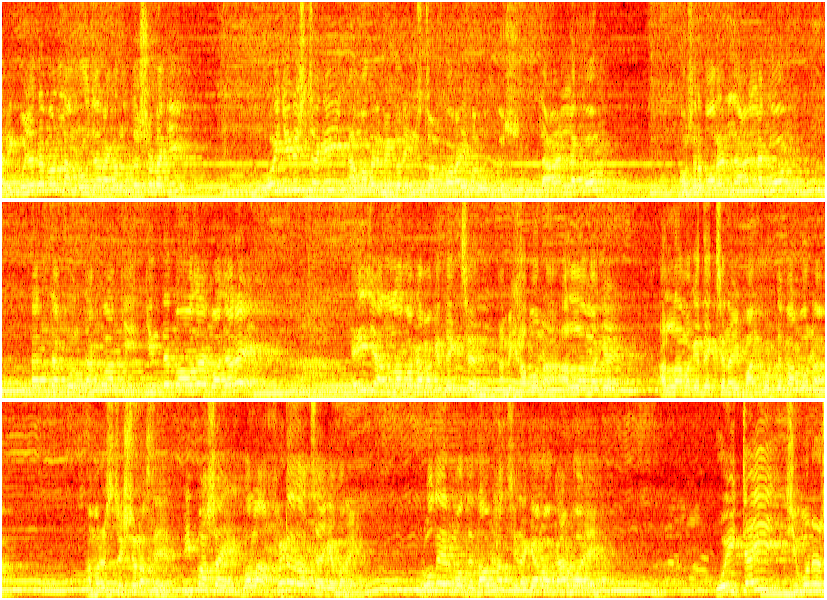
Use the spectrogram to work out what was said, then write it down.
আমি বুঝাতে পারলাম? রোজা রাখার উদ্দেশ্যটা কি? ওই জিনিসটাকেই আমাদের ভিতরে ইনস্টল করাই হলো উদ্দেশ্য। লান লাকুম অবসর বলেন লান লাকুম তাত্তাকুন। তাকুয়া কি? কিনতে পাওয়া যায় বাজারে? এই যে আল্লাহ পাক আমাকে দেখছেন, আমি খাব না। আল্লাহ আমাকে আল্লাহ আমাকে দেখছেন, আমি পান করতে পারব না। আমার রেস্ট্রিকশন আছে। পিপাসায় গলা ফেটে যাচ্ছে একেবারে। রোদের মধ্যে তাও খাচ্ছি না। কেন? কার ভয়ে? ওইটাই জীবনের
